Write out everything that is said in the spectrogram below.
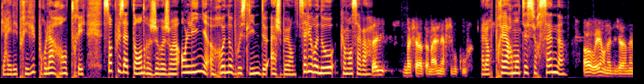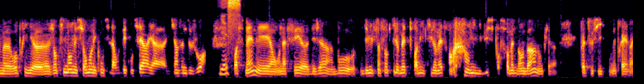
car il est prévu pour la rentrée. Sans plus attendre, je rejoins en ligne Renaud Brucelin de Ashburn. Salut Renaud, comment ça va? Salut, bah ça va pas mal, merci beaucoup. Alors prêt à remonter sur scène? Ah ouais, on a déjà même euh, repris euh, gentiment mais sûrement les la route des concerts il y a une quinzaine de jours. Yes. Trois semaines et on a fait euh, déjà un beau 2500 km, 3000 km en, minibus pour se remettre dans le bain, donc pas de souci, on est prêt. Ouais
